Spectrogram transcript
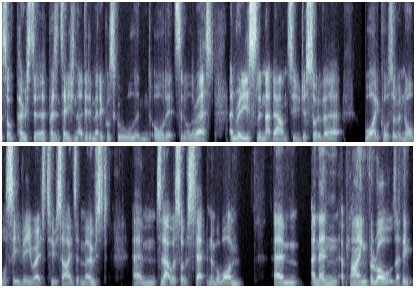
sort of poster presentation that I did in medical school and audits and all the rest, and really just slim that down to just sort of a what I'd call sort of a normal CV where it's two sides at most. Um, so that was sort of step number one. Um, and then applying for roles, I think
